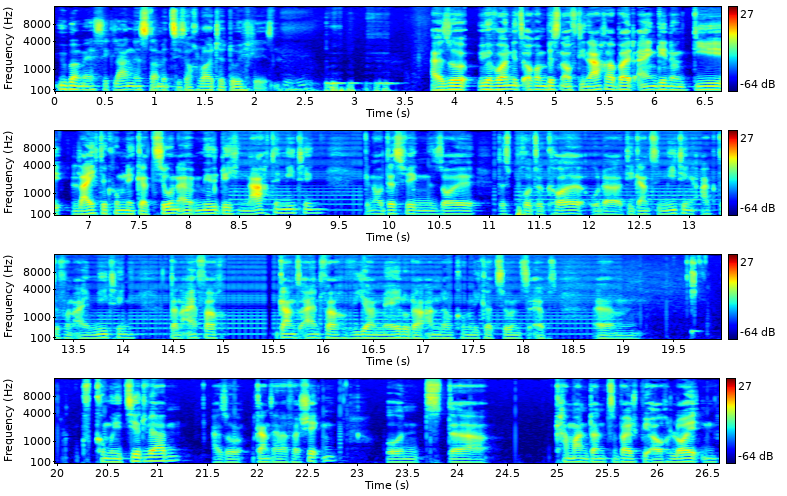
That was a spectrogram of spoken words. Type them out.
übermäßig lang ist, damit sich auch Leute durchlesen. Also wir wollen jetzt auch ein bisschen auf die Nacharbeit eingehen und die leichte Kommunikation ermöglichen nach dem Meeting. Genau deswegen soll das Protokoll oder die ganze Meeting-Akte von einem Meeting dann einfach ganz einfach via Mail oder anderen Kommunikations-Apps ähm, kommuniziert werden. Also ganz einfach verschicken. Und da kann man dann zum Beispiel auch Leuten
